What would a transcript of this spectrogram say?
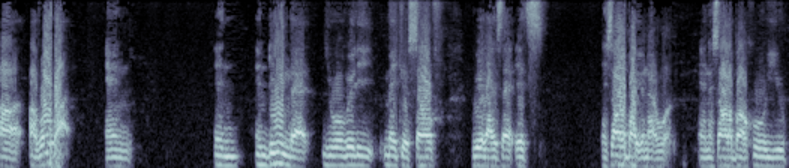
uh, a robot, and in in doing that, you will really make yourself realize that it's it's all about your network and it's all about who you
